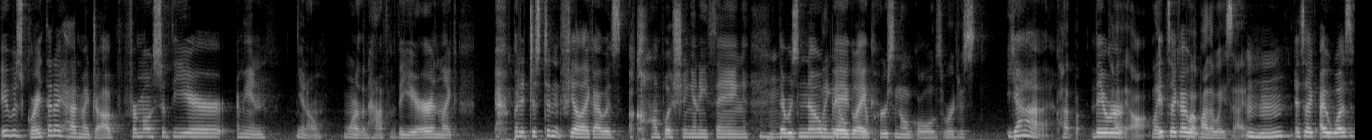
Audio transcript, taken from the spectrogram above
it was great that I had my job for most of the year. I mean, you know, more than half of the year and like but it just didn't feel like I was accomplishing anything. There was no Like, big no, like your personal goals were just yeah. cut. They were- cut off, like, it's like I put by the wayside. Mhm. It's like I was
